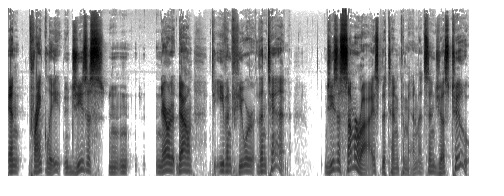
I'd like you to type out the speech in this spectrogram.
and frankly, Jesus narrowed it down to even fewer than 10. Jesus summarized the Ten Commandments in just two.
